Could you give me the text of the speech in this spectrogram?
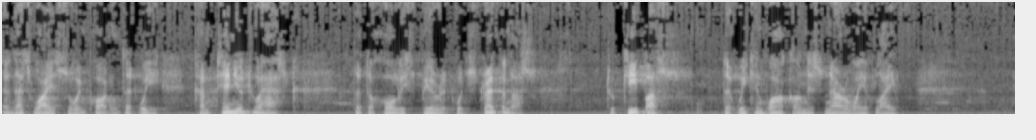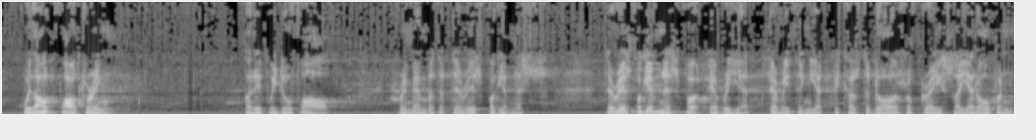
And that's why it's so important that we continue to ask that the Holy Spirit would strengthen us to keep us that we can walk on this narrow way of life without faltering. But if we do fall, remember that there is forgiveness. There is forgiveness for every yet, everything yet, because the doors of grace are yet open.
